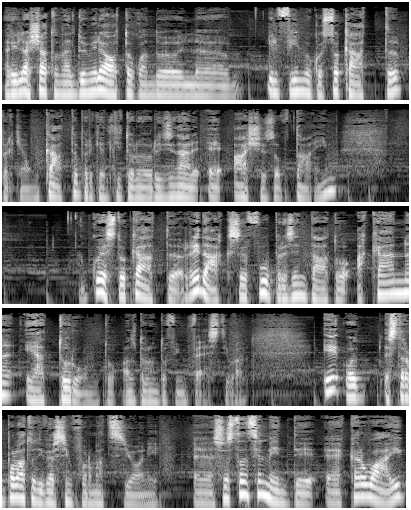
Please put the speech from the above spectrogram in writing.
rilasciato nel 2008 quando il, il film, questo cut, perché è un cut, perché il titolo originale è Ashes of Time, questo cut Redux fu presentato a Cannes e a Toronto, al Toronto Film Festival. E ho estrapolato diverse informazioni. Eh, sostanzialmente eh, Carwai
